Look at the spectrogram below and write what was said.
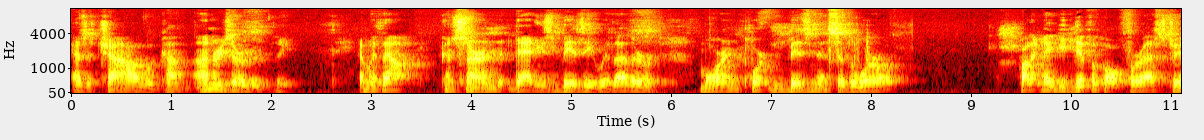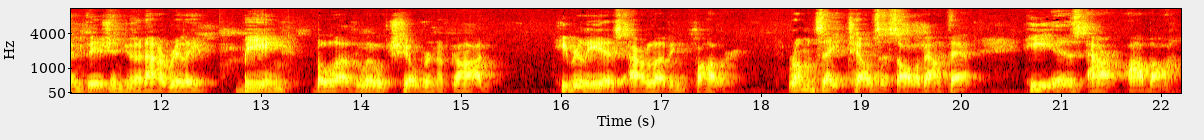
as a child would come, unreservedly, and without concern that daddy's busy with other more important business of the world. While it may be difficult for us to envision you and I really being beloved little children of God, He really is our loving Father. Romans 8 tells us all about that. He is our Abba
